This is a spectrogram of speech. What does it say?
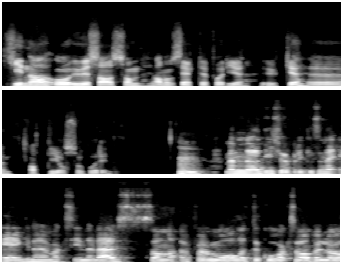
Kina og USA, som annonserte forrige uke at de også går inn. Mm. Men de kjøper ikke sine egne vaksiner der. Sånn, for målet til Covax var vel å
